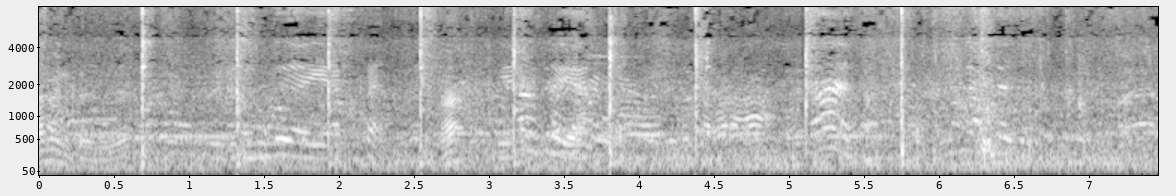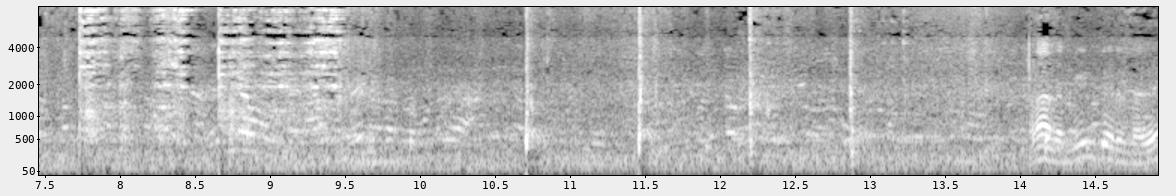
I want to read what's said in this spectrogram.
என்ன அந்த மீன் பேர் என்னது?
